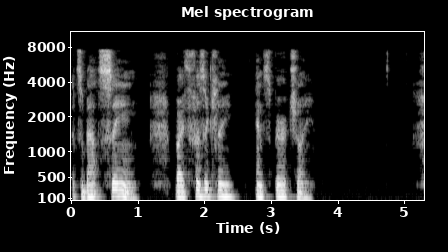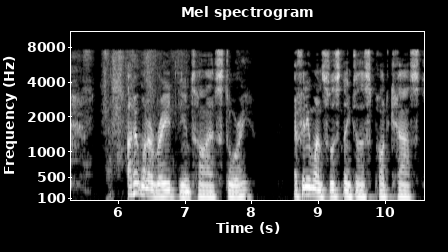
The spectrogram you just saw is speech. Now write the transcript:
It's about seeing, both physically and spiritually. I don't want to read the entire story if anyone's listening to this podcast,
